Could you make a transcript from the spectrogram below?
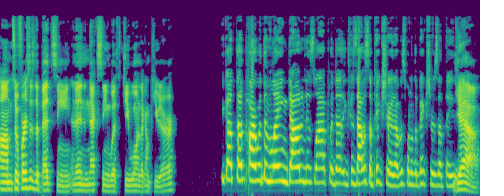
um, so first is the bed scene, and then the next scene with Jiwoo on the computer. We got the part with him laying down in his lap with that because that was the picture. That was one of the pictures that they Yeah,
